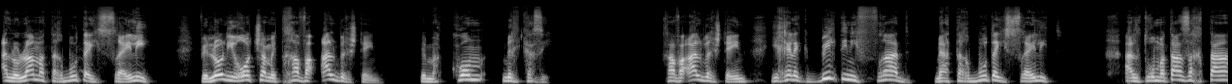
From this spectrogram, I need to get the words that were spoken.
על עולם התרבות הישראלי ולא לראות שם את חווה אלברשטיין במקום מרכזי. חווה אלברשטיין היא חלק בלתי נפרד מהתרבות הישראלית. על תרומתה זכתה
